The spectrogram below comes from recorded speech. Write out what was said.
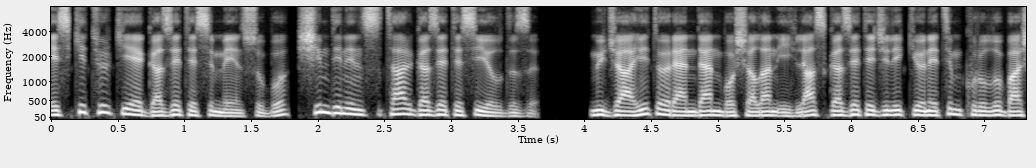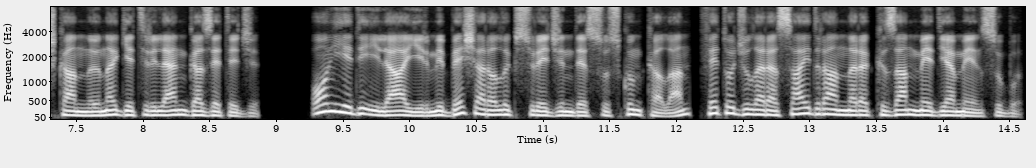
Eski Türkiye gazetesi mensubu, şimdinin Star gazetesi yıldızı. Mücahit Ören'den boşalan İhlas Gazetecilik Yönetim Kurulu Başkanlığına getirilen gazeteci. 17 ila 25 Aralık sürecinde suskun kalan, FETÖ'cülere saydıranlara kızan medya mensubu.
